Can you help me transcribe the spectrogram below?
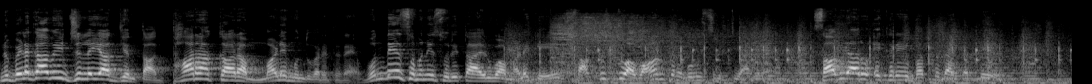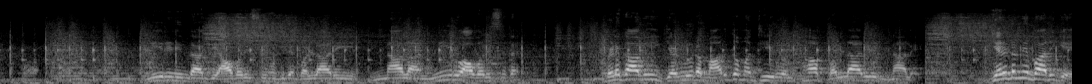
ಇನ್ನು ಬೆಳಗಾವಿ ಜಿಲ್ಲೆಯಾದ್ಯಂತ ಧಾರಾಕಾರ ಮಳೆ ಮುಂದುವರೆದಿದೆ. ಒಂದೇ ಸಮನೆ ಸುರಿತಾ ಇರುವ ಮಳೆಗೆ ಸಾಕಷ್ಟು ಅವಾಂತರಗಳು ಸೃಷ್ಟಿಯಾಗಿದೆ. ಸಾವಿರಾರು ಎಕರೆ ಭತ್ತದ ಗದ್ದೆ ನೀರಿನಿಂದಾಗಿ ಆವರಿಸಿ ಹೋಗಿದೆ. ಬಳ್ಳಾರಿ ನಾಲ ನೀರು ಆವರಿಸಿದೆ. ಬೆಳಗಾವಿ ಎಳ್ಳೂರ ಮಾರ್ಗ ಮಧ್ಯೆ ಇರುವಂತಹ ಬಳ್ಳಾರಿ ನಾಲೆ. ಎರಡನೇ ಬಾರಿಗೆ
